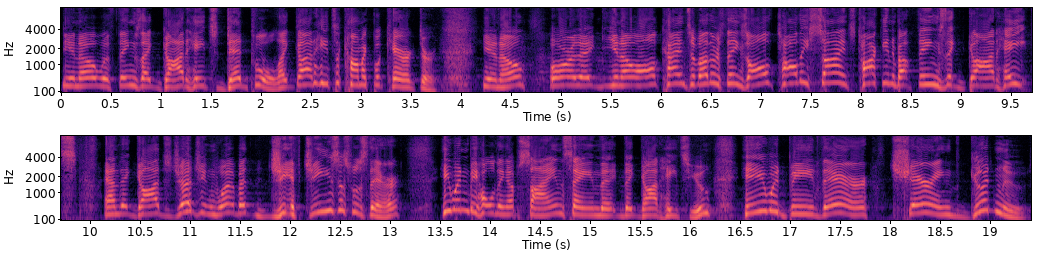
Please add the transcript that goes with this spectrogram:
you know, with things like God hates Deadpool, like God hates a comic book character, you know, or that, you know, all kinds of other things, all, all these signs talking about things that God hates and that God's judging. But if Jesus was there, he wouldn't be holding up signs saying that, that God hates you. He would be there sharing good news.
